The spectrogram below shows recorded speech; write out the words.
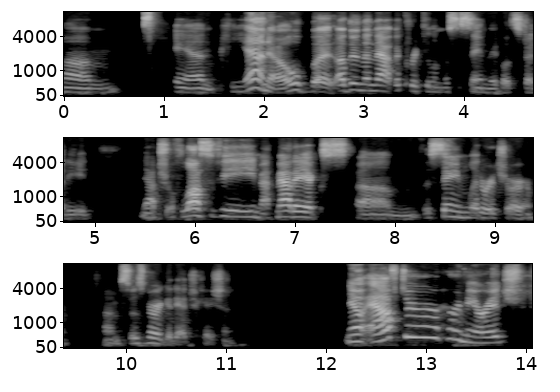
um, and piano, but other than that, the curriculum was the same. They both studied natural philosophy, mathematics, um, the same literature. Um, so it was a very good education. Now, after her marriage,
